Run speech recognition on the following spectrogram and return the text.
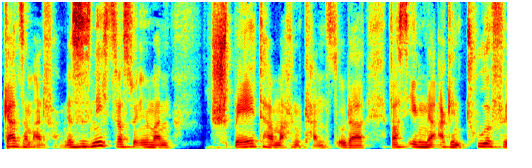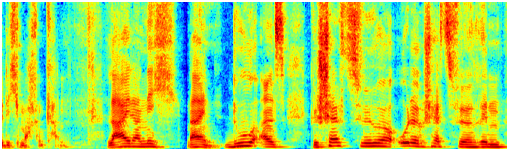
Ganz am Anfang. Das ist nichts, was du irgendwann später machen kannst oder was irgendeine Agentur für dich machen kann. Leider nicht. Nein, du als Geschäftsführer oder Geschäftsführerin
